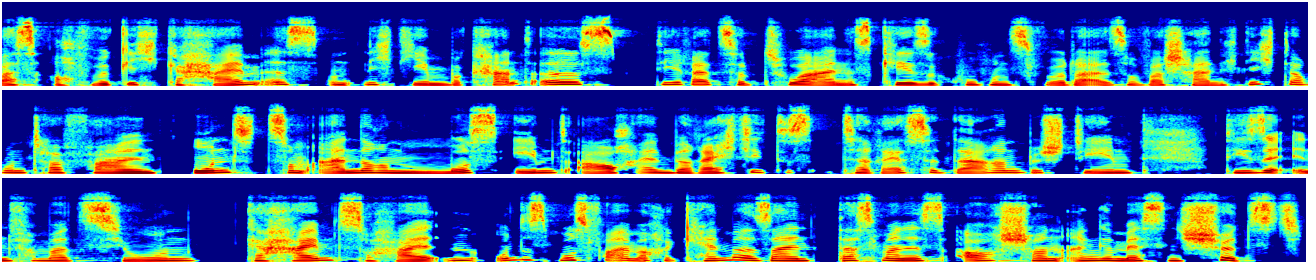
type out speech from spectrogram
was auch wirklich geheim ist und nicht jedem bekannt ist. Die Rezeptur eines Käsekuchens würde also wahrscheinlich nicht darunter fallen. Und zum anderen muss eben auch ein berechtigtes Interesse daran bestehen, diese Information geheim zu halten. Und es muss vor allem auch erkennbar sein, dass man es auch schon angemessen schützt.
